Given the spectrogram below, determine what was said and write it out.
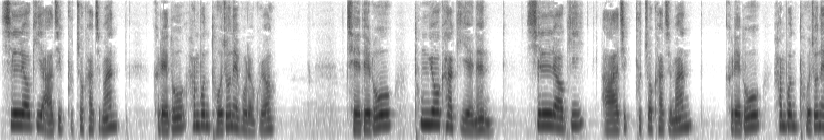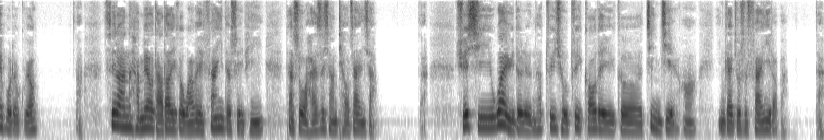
실력이 아직 부족하지만 그래도 한번 도전해 보려고요. 제대로 통역하기에는 실력이 아직 부족하지만 그래도 한번 도전해 보려고요. 啊，虽然呢还没有达到一个完美翻译的水平，但是我还是想挑战一下。啊，学习外语的人，他追求最高的一个境界，啊，应该就是翻译了吧？啊，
